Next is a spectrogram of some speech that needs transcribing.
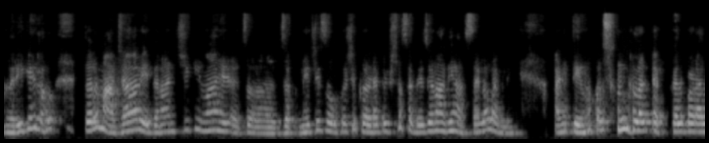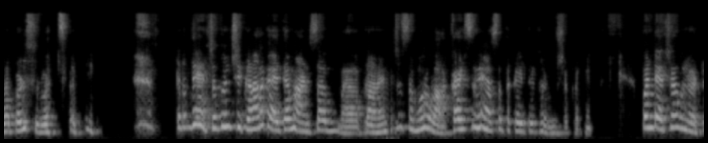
घरी गेलो तर माझ्या वेदनांची किंवा जखमेची चौकशी करण्यापेक्षा सगळेजण आधी हसायला लागले. आणि तेव्हापासून मला टक्कल पडायला पण सुरुवात झाली. तर ते ह्याच्यातून शिकणार काय? त्या माणसा प्राण्यांच्या समोर वाकायचं नाही असं तर काही ते ठरवू शकत नाही. पण त्याच्या उलट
